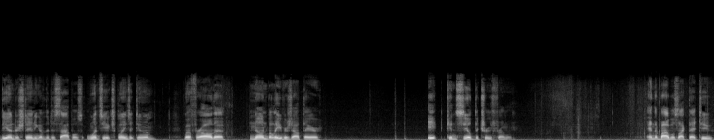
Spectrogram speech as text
the understanding of the disciples once he explains it to them. But for all the non believers out there, it concealed the truth from them. And the Bible's like that too.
